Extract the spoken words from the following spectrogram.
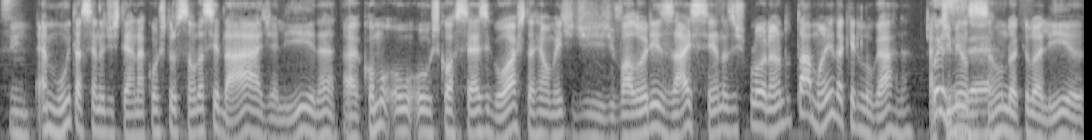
sim. É muita cena de externa, a construção da cidade ali, né? Ah, Como o, o Scorsese gosta realmente de, de valorizar as cenas, explorando o tamanho daquele lugar, né? A Pois é. dimensão daquilo ali,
